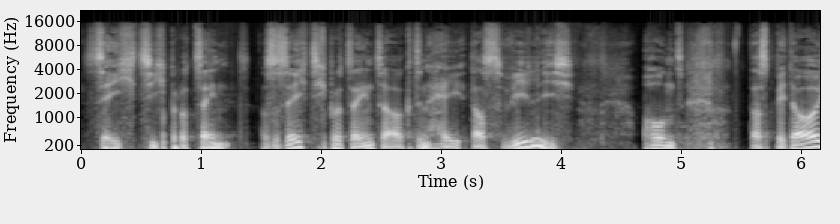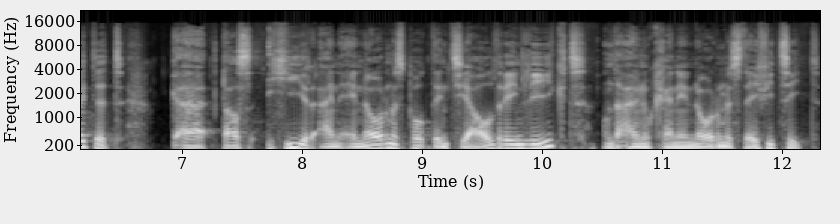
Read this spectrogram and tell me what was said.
60 Prozent. Also 60 Prozent sagten, hey, das will ich. Und das bedeutet, äh, dass hier ein enormes Potenzial drin liegt und auch noch ein enormes Defizit.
